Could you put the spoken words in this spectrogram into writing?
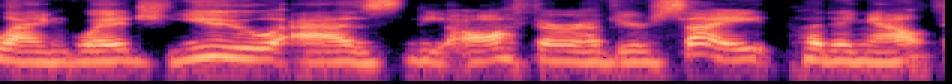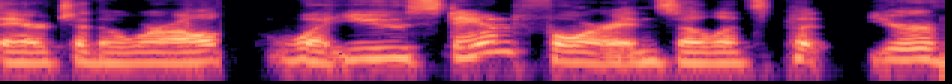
language, you as the author of your site, putting out there to the world what you stand for. And so let's put your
